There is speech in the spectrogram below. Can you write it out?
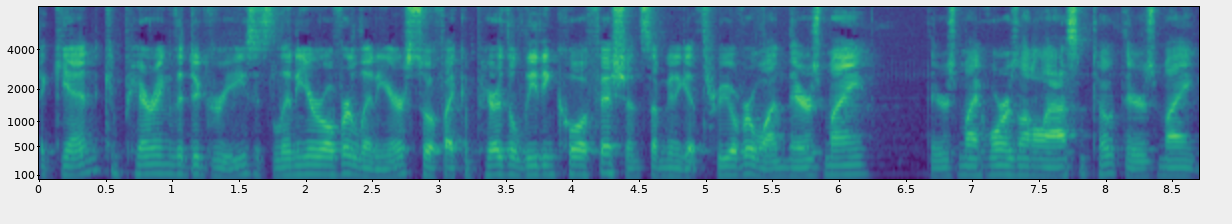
Again, comparing the degrees, it's linear over linear. So if I compare the leading coefficients, I'm going to get 3 over 1. There's my, there's my horizontal asymptote. There's my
